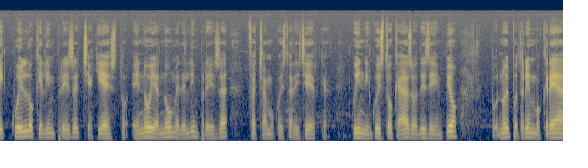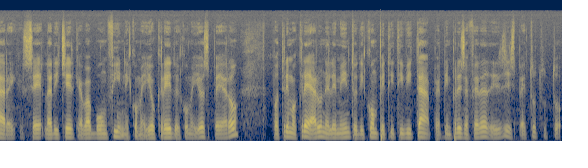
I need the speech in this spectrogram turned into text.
è quello che l'impresa ci ha chiesto e noi a nome dell'impresa facciamo questa ricerca. Quindi in questo caso ad esempio noi potremmo creare, se la ricerca va a buon fine come io credo e come io spero, potremmo creare un elemento di competitività per l'impresa ferrarese rispetto a tutto,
